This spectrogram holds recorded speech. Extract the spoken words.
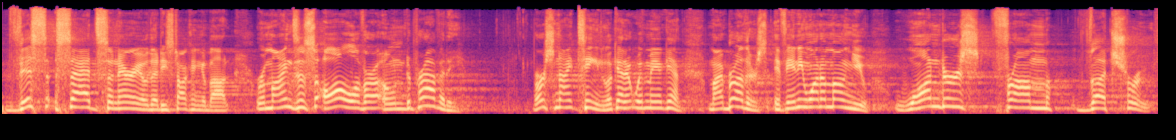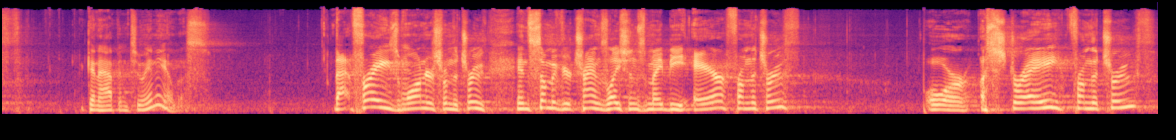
This sad scenario that he's talking about reminds us all of our own depravity. Verse 19, look at it with me again. My brothers, if anyone among you wanders from the truth, it can happen to any of us. That phrase, wanders from the truth, in some of your translations may be err from the truth or astray from the truth.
